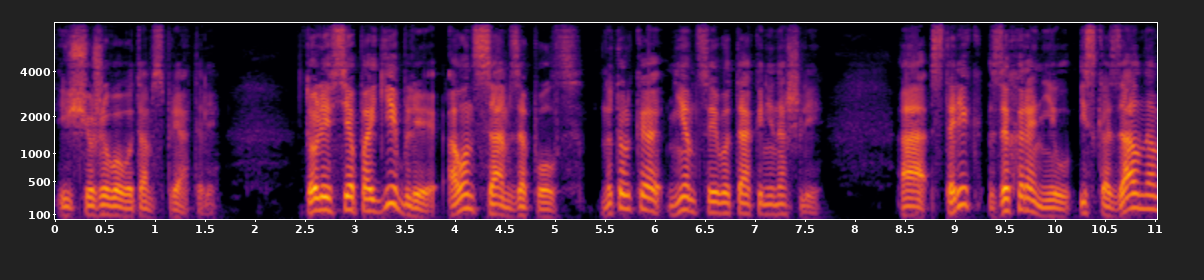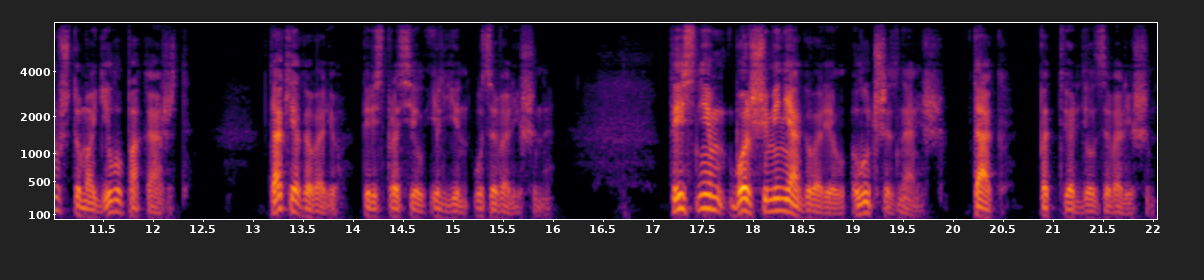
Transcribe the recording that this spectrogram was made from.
и еще живого там спрятали, то ли все погибли, а он сам заполз, но только немцы его так и не нашли. А старик захоронил и сказал нам, что могилу покажет. — Так я говорю? — переспросил Ильин у Завалишина. — Ты с ним больше меня говорил, лучше знаешь. — Так, — подтвердил Завалишин.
